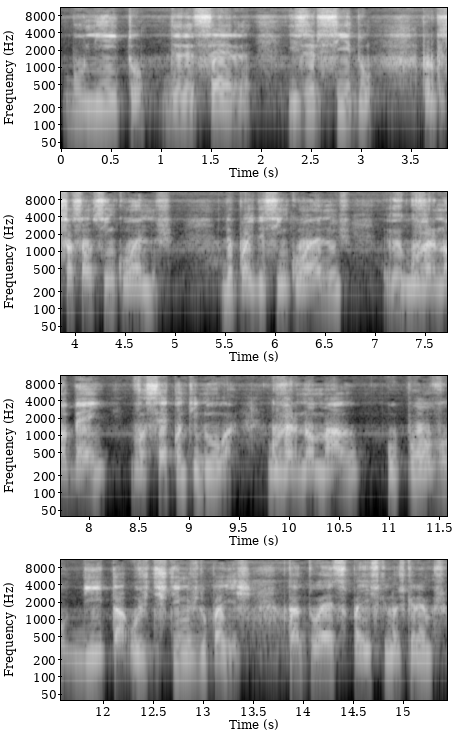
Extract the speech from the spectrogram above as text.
bonito de ser exercido, porque só são cinco anos. Depois de cinco anos, governou bem, você continua. Governou mal, o povo dita os destinos do país. Portanto, é esse país que nós queremos.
